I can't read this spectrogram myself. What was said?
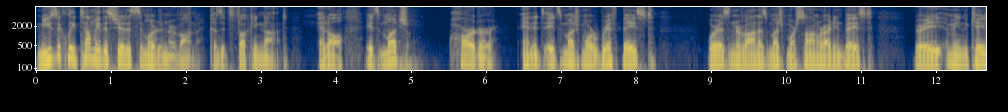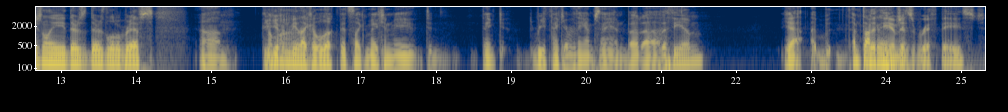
musically tell me this shit is similar to nirvana because it's fucking not at all it's much harder and it's it's much more riff based whereas nirvana is much more songwriting based very i mean occasionally there's there's little riffs um you're Come giving me on. like a look that's like making me to think rethink everything i'm saying but uh Lithium. yeah I, i'm talking in Lithium ge- is riff based.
